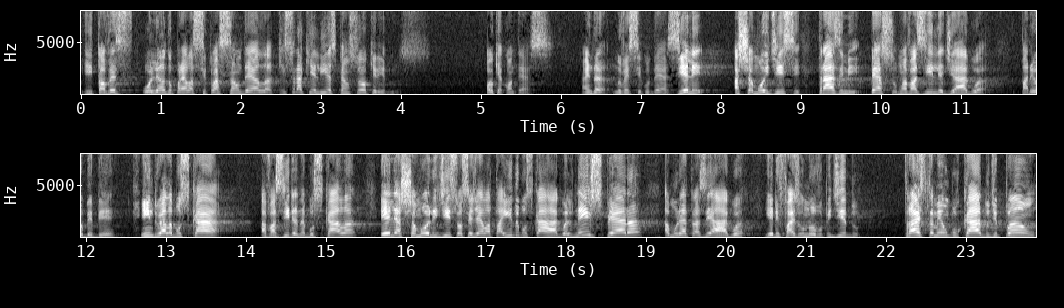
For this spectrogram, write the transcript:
e talvez olhando para ela, a situação dela, o que será que Elias pensou, queridos? Olha o que acontece ainda no versículo 10. E ele a chamou e disse: Traze-me, peço, uma vasilha de água para eu beber. Indo ela buscar a vasilha, né, buscá-la, ele a chamou e lhe disse: Ou seja, ela está indo buscar água, ele nem espera a mulher trazer água, e ele faz um novo pedido. Traz também um bocado de pão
